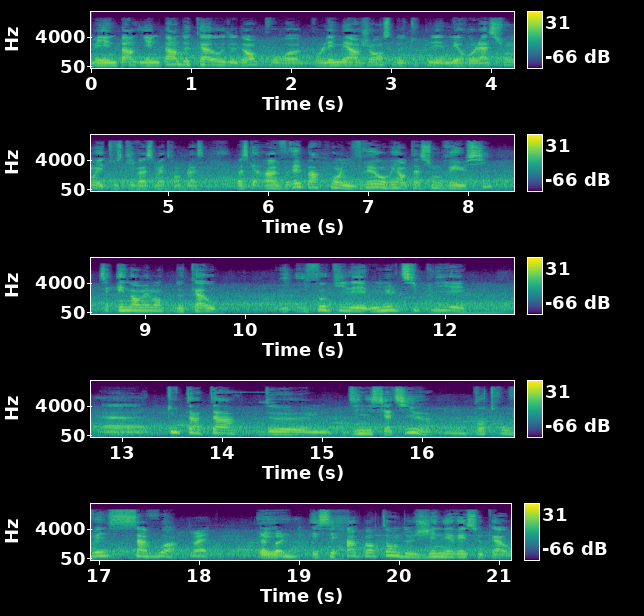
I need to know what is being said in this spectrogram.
Mais il y a une part, il y a une part de chaos dedans pour euh, pour l'émergence de toutes les, les, relations et tout ce qui va se mettre en place. Parce qu'un vrai parcours, une vraie orientation réussie, c'est énormément de chaos. Il faut qu'il ait multiplié euh, tout un tas de d'initiatives pour trouver sa voie. Ouais, la et, bonne. Et c'est important de générer ce chaos.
